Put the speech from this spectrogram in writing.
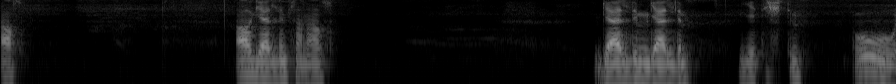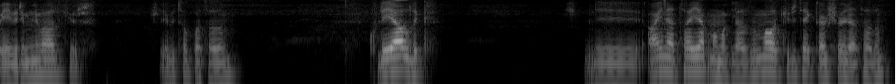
Al. Al geldim sana al. Geldim geldim. Yetiştim. Oo evrimli Valkür. Şöyle bir top atalım. Kuleyi aldık. Şimdi aynı hatayı yapmamak lazım. Valkür'ü tekrar şöyle atalım.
